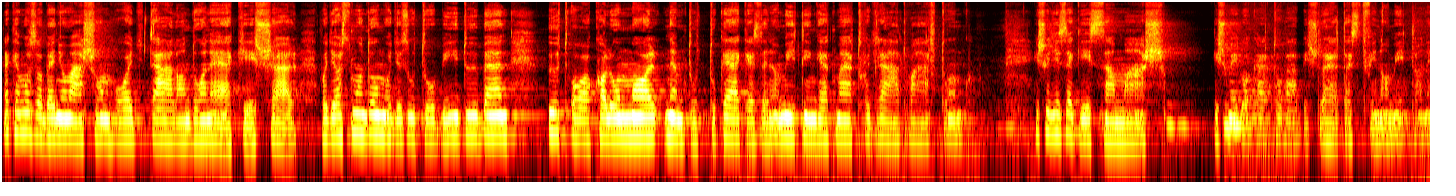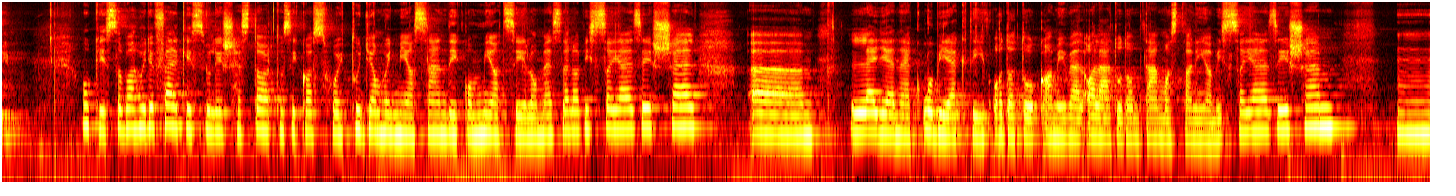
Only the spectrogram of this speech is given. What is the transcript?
nekem az a benyomásom, hogy te állandóan elkésel. Vagy azt mondom, hogy az utóbbi időben öt alkalommal nem tudtuk elkezdeni a meetinget, mert hogy rád vártunk. És hogy ez egészen más. És még akár tovább is lehet ezt finomítani. Oké, szóval, hogy a felkészüléshez tartozik az, hogy tudjam, hogy mi a szándékom, mi a célom ezzel a visszajelzéssel, legyenek objektív adatok, amivel alá tudom támasztani a visszajelzésem. Mm,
